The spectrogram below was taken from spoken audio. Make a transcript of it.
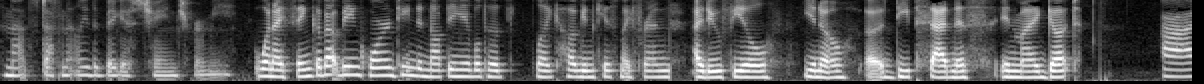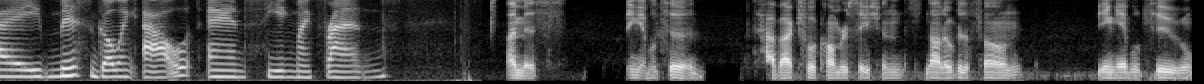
And that's definitely the biggest change for me. When I think about being quarantined and not being able to like hug and kiss my friends, I do feel, you know, a deep sadness in my gut. I miss going out and seeing my friends. I miss being able to have actual conversations, not over the phone, being able to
